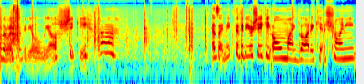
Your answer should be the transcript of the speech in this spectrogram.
otherwise the video will be all shaky. Ah. As I make the video shaky, oh my god, I can't. Shiny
